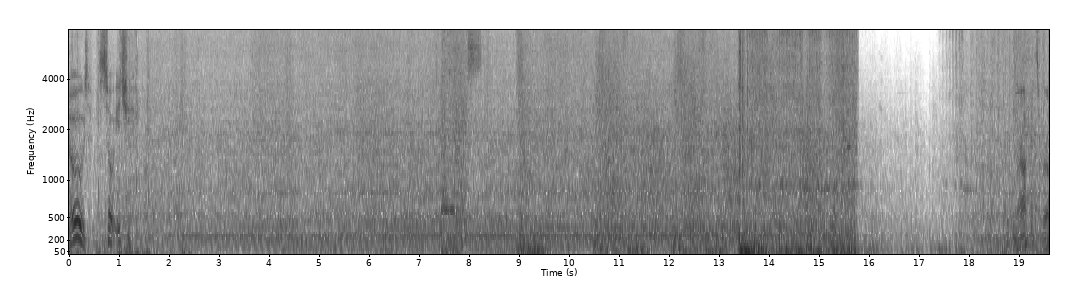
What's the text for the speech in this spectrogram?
Nose is so itchy. Freaking rockets, bro.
